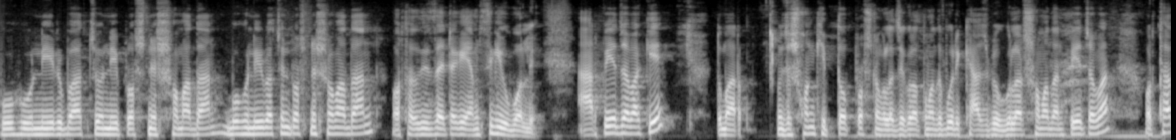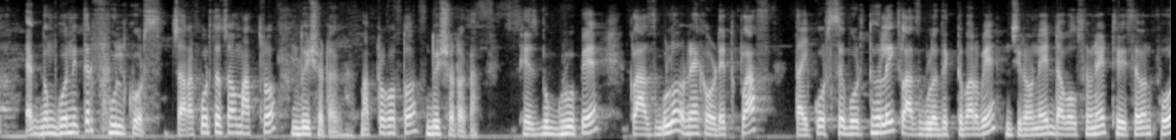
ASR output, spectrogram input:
বহু নির্বাচনী প্রশ্নের সমাধান, বহু নির্বাচনী প্রশ্নের সমাধান, অর্থাৎ যেটাকে এমসিকিউ বলে। আর পেয়ে যাবা কি? তোমার ওই যে সংক্ষিপ্ত প্রশ্নগুলো, যেগুলো তোমাদের পরীক্ষা আসবে, ওগুলোর সমাধান পেয়ে যাবা। অর্থাৎ একদম গণিতের ফুল কোর্স যারা করতে চাও মাত্র দুইশো টাকা। মাত্র কত? দুইশো টাকা। ফেসবুক গ্রুপে ক্লাসগুলো রেকর্ডেড ক্লাস তাই কোর্সে ভর্তি হলেই ক্লাসগুলো দেখতে পারবে। Zero eight double seven eight three seven four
